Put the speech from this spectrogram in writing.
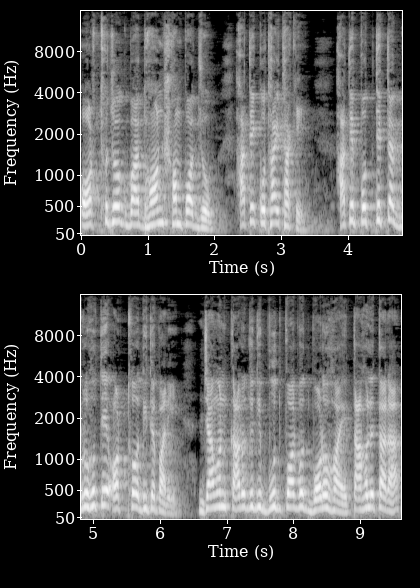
অর্থযোগ বা ধন সম্পদ যোগ, হাতে কোথায় থাকে? হাতে প্রত্যেকটা গ্রহতে অর্থ দিতে পারে। যেমন কারও যদি বুধ পর্বত বড় হয়, তাহলে তারা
